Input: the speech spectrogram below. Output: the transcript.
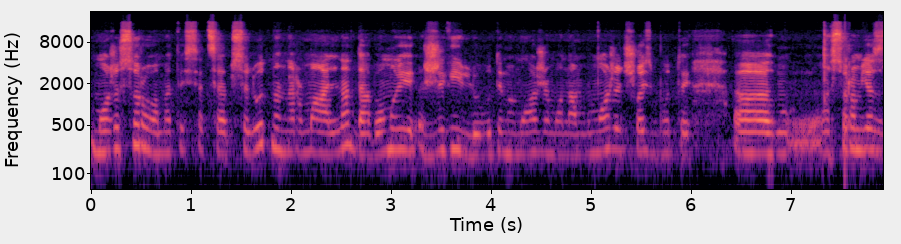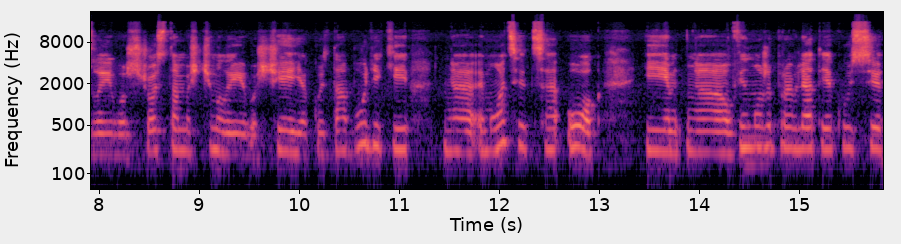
може соромитися. Це абсолютно нормально, да, бо ми живі люди, ми можемо, нам може щось бути сором'язливо, щось там щемливо, ще якось. Да, Будь-які е, емоції це ок. І е, він може проявляти якусь е,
